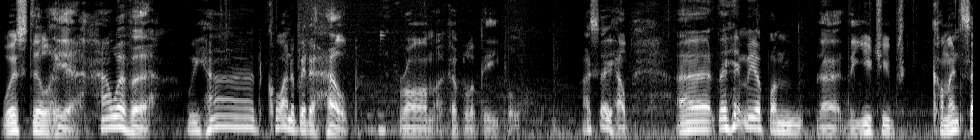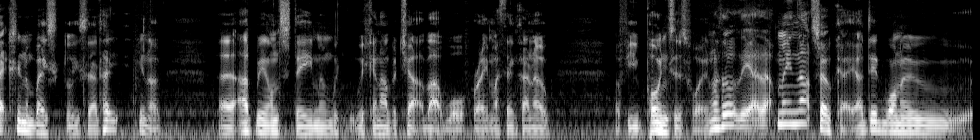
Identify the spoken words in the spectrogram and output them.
we're still here. However, we had quite a bit of help from a couple of people. I say help. Uh, they hit me up on uh, the YouTube's comment section and basically said, hey, you know, uh, add me on Steam and we, we can have a chat about Warframe. I think I know a few pointers for you. And I thought, yeah, I mean, that's okay. I did want to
